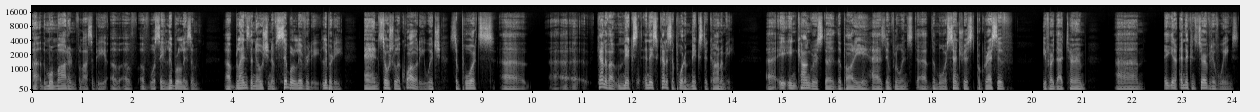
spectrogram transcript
uh, the more modern philosophy of of of we'll say liberalism, uh, blends the notion of civil liberty, liberty, and social equality, which supports uh, uh, uh kind of a mixed, and they kind of support a mixed economy. Uh, in Congress, the the party has influenced uh, the more centrist, progressive. You've heard that term, um, you know, and the conservative wings.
